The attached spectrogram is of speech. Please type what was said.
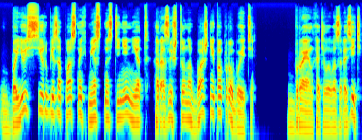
«Боюсь, сир, безопасных мест на стене нет, разве что на башне попробуете». Брайан хотел возразить,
